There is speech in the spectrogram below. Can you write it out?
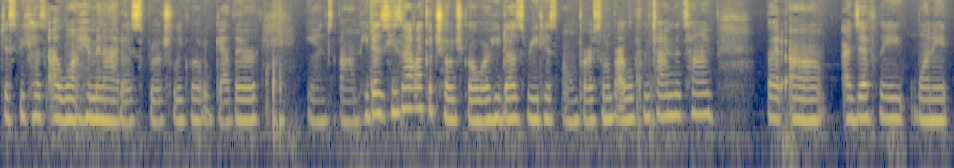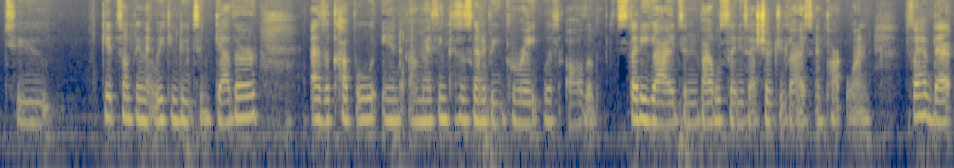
Just because I want him and I to spiritually grow together. And um, he does, he's not like a churchgoer. He does read his own personal Bible from time to time. But um, I definitely wanted to get something that we can do together as a couple, and um, I think this is going to be great with all the study guides and Bible studies I showed you guys in part one. So I have that.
